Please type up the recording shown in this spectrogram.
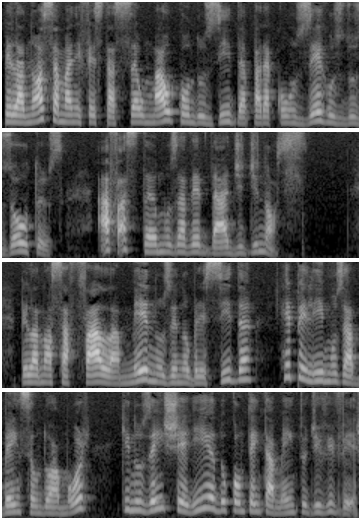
pela nossa manifestação mal conduzida para com os erros dos outros, afastamos a verdade de nós. Pela nossa fala menos enobrecida, repelimos a bênção do amor que nos encheria do contentamento de viver.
